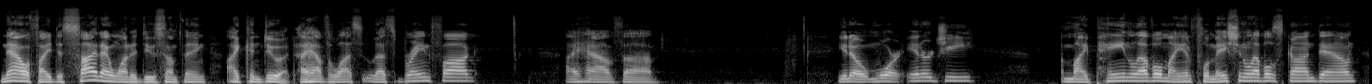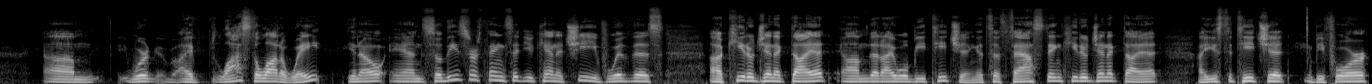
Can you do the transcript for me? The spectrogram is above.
Now, if I decide I want to do something, I can do it. I have less less brain fog. I have, uh, you know, more energy. My pain level, my inflammation level's gone down. Um, we're I've lost a lot of weight you know? And so these are things that you can achieve with this uh, ketogenic diet um, that i will be teaching. It's a fasting ketogenic diet. I used to teach it before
